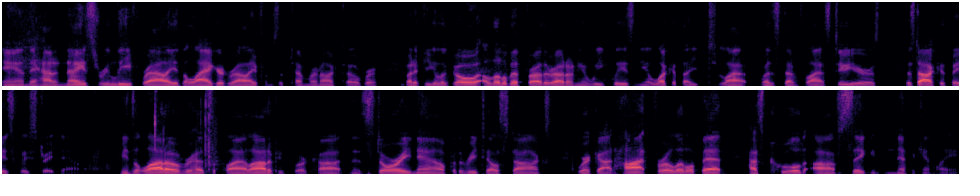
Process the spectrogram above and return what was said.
And they had a nice relief rally, the laggard rally from September and October. But if you go a little bit further out on your weeklies and you look at the what it's done for the last two years, the stock is basically straight down. It means a lot of overhead supply. A lot of people are caught. And the story now for the retail stocks, where it got hot for a little bit, has cooled off significantly.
